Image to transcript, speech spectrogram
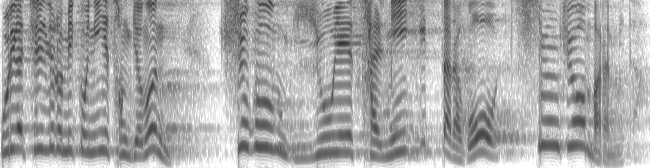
우리가 진리로 믿고 있는 이 성경은 죽음 이후의 삶이 있다라고 힘주어 말합니다.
